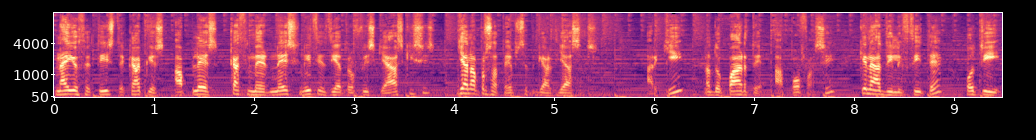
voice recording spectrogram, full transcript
να υιοθετήσετε κάποιες απλές καθημερινές συνήθειες διατροφής και άσκησης για να προστατέψετε την καρδιά σας. Αρκεί να το πάρετε απόφαση και να αντιληφθείτε ότι η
